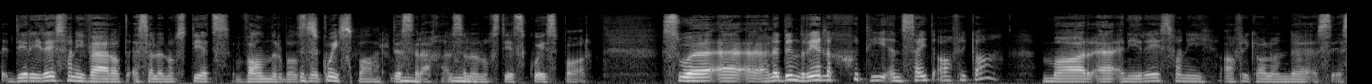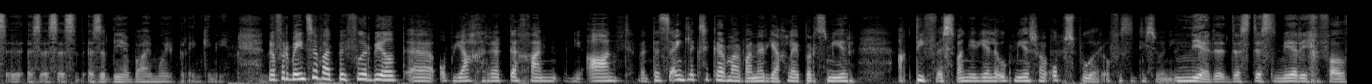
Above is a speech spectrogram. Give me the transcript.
Deur die res van die wêreld is hulle nog steeds vulnerable. Dis kwesbaar. Dis hmm. reg. Hulle is mm. hulle nog steeds kwesbaar. So uh, uh hulle doen redelik goed hier in Suid-Afrika maar uh, in die res van die Afrika lande is is is is is is dit nie 'n baie mooi prentjie nie. Nou vir mense wat byvoorbeeld uh, op jagritte gaan in die aand, want dit is eintlik seker maar wanneer jagluipers meer aktief is, wanneer jy hulle ook meer sal opspoor of is dit nie so nie? Nee, dit dis dis meer die geval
